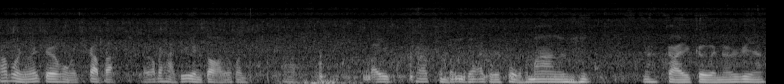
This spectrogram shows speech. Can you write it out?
ถ้าผมยังไม่เจอผมก็จะกลับละแล้วก็ไปหาที่อื่นต่อทุกคนอะไปอีกครับผมไปอีกก็อาจจะไปโผล่พม่าเลยพี่นะไกลเกินนะพี่พี่นะ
